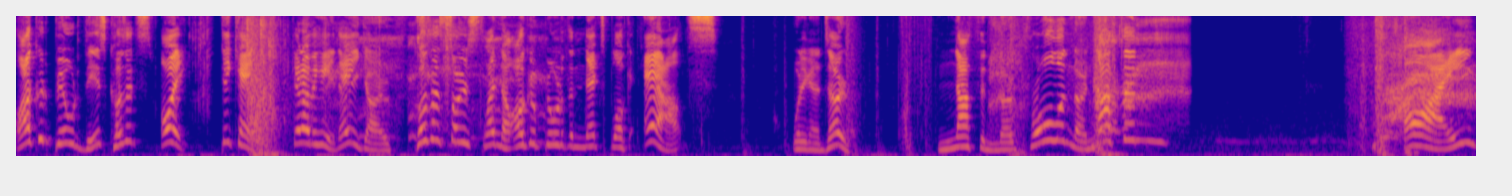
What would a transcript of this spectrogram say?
I could build this, because it's... Oi, dickhead. Get over here. There you go. Because it's so slender, I could build it the next block out. What are you going to do? Nothing. No crawling, no nothing. I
